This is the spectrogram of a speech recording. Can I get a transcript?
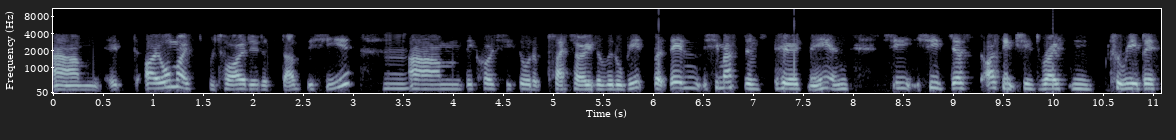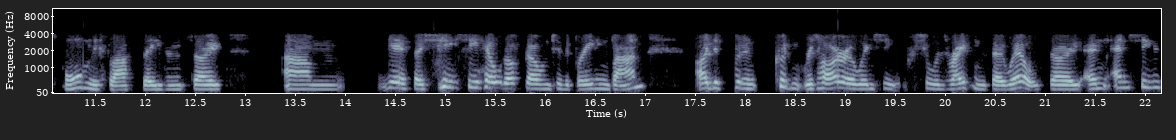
Um, it, I almost retired at a stud this year Hmm. um, because she sort of plateaued a little bit. But then she must have heard me, and she she's just I think she's racing career best form this last season. So um, yeah, so she she held off going to the breeding barn. I just couldn't couldn't retire her when she she was racing so well. So and and she's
